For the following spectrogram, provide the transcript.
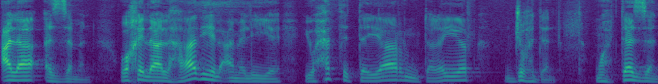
على الزمن. وخلال هذه العملية يحث التيار المتغير جهدا مهتزا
